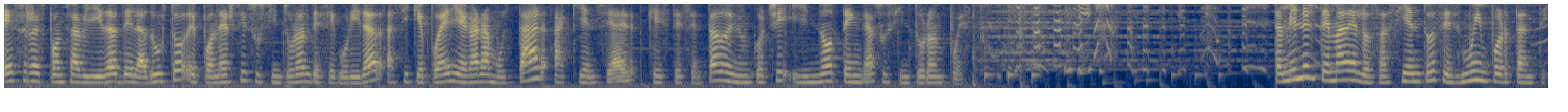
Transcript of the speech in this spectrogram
es responsabilidad del adulto de ponerse su cinturón de seguridad, así que pueden llegar a multar a quien sea que esté sentado en un coche y no tenga su cinturón puesto. También el tema de los asientos es muy importante.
